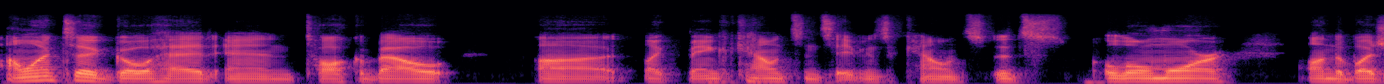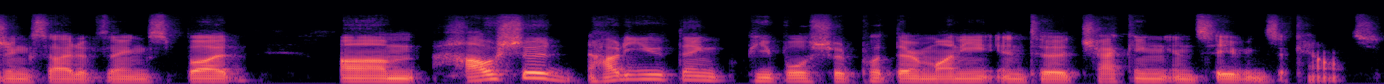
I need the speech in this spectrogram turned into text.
I want to go ahead and talk about uh, like bank accounts and savings accounts. It's a little more on the budgeting side of things, but um, how should how do you think people should put their money into checking and savings accounts?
